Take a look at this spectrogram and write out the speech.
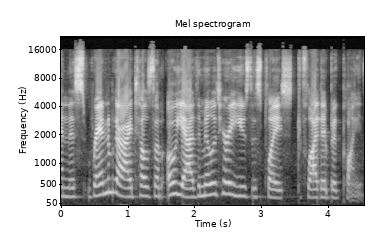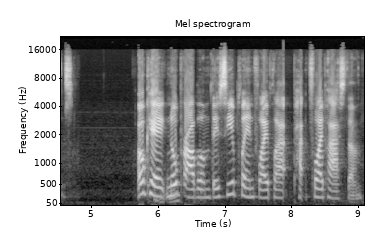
and this random guy tells them, "Oh yeah, the military use this place to fly their big planes." Okay, no mm-hmm. problem. They see a plane fly pla- fly past them.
